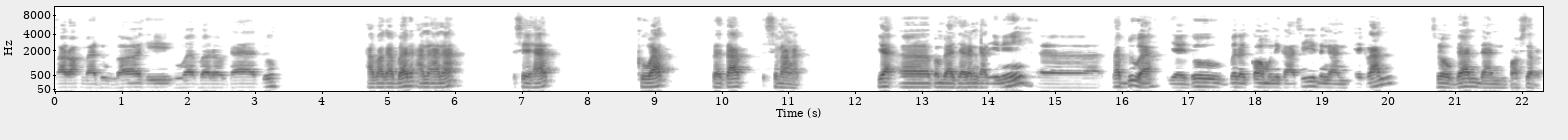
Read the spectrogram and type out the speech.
warahmatullahi wabarakatuh. Apa kabar anak-anak? Sehat? Kuat? Tetap semangat. Ya, eh, pembelajaran kali ini eh, bab 2 yaitu berkomunikasi dengan iklan, slogan dan poster.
